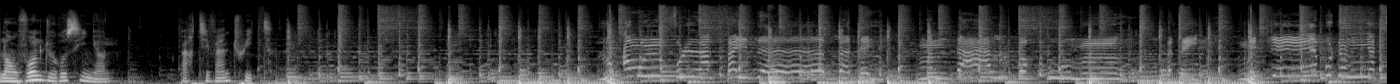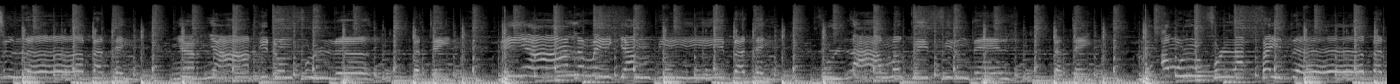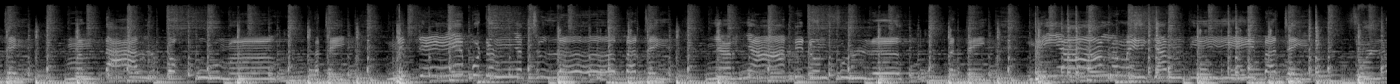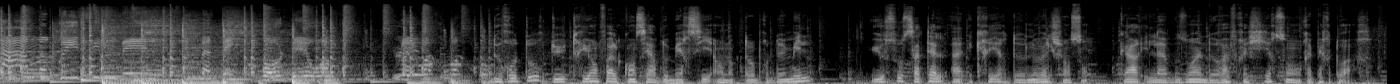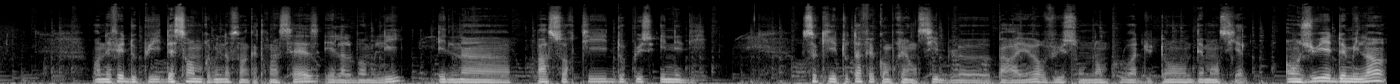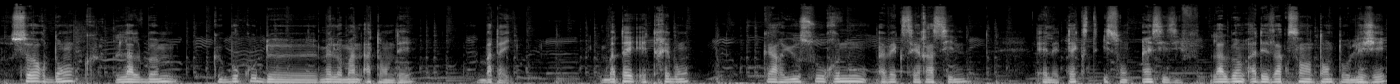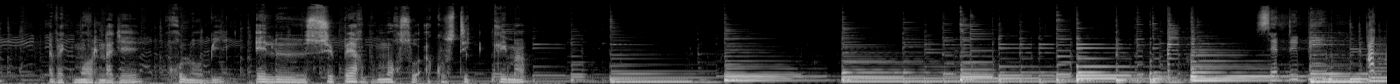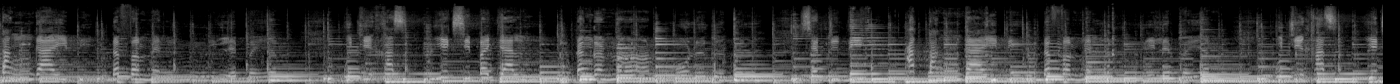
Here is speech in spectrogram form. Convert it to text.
L'envol du rossignol, partie 28. Retour du triomphal concert de Bercy en octobre 2000, Youssou s'attelle à écrire de nouvelles chansons, car il a besoin de rafraîchir son répertoire. En effet, depuis décembre 1996 et l'album Lee, il n'a pas sorti d'opus inédit. Ce qui est tout à fait compréhensible euh, par ailleurs vu son emploi du temps démentiel. En juillet 2001 sort donc l'album que beaucoup de mélomanes attendaient, Bataille. Bataille est très bon car Youssou renoue avec ses racines et les textes y sont incisifs. L'album a des accents tantôt légers avec Mor Nadje, Khulobi et le superbe morceau acoustique Climat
